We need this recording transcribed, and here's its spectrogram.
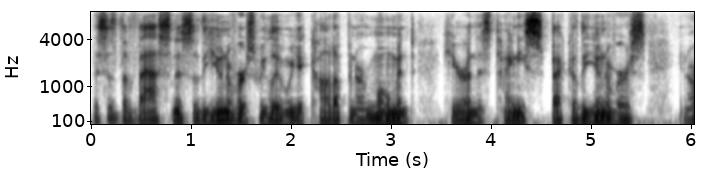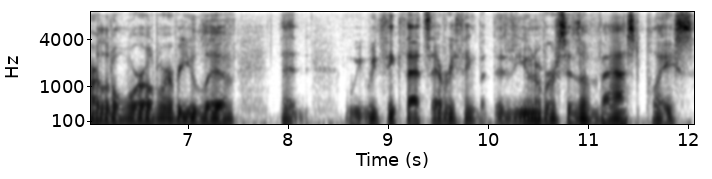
This is the vastness of the universe we live in. We get caught up in our moment here in this tiny speck of the universe, in our little world, wherever you live, that we, we think that's everything. But the universe is a vast place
